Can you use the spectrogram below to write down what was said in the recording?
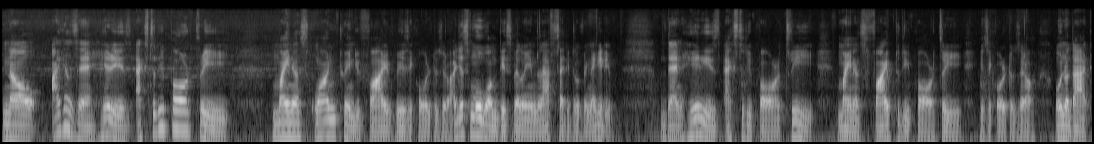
Now I can say here is x to the power 3 minus 125 is equal to 0 I just move on this value in left side it will be negative. Then here is x to the power 3 minus 5 to the power 3 is equal to 0 we know that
